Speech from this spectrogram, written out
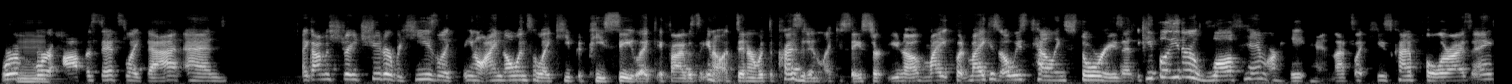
we're Mhm. we're opposites like that, and like I'm a straight shooter, but he's like, you know, I know when to like keep it PC. Like if I was, you know, at dinner with the president, like you say, sir, you know, Mike, but Mike is always telling stories and people either love him or hate him. That's like, he's kind of polarizing.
